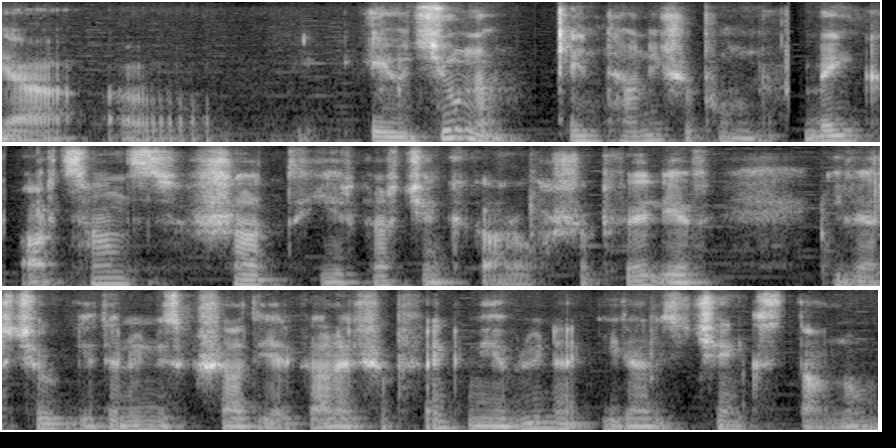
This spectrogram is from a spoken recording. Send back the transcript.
իա էությունը կենթանի շփումն է։ Մենք արցանց շատ երկար չենք կարող շփվել եւ ի վերջո, եթե նույնիսկ շատ երկար էլ շփվենք, միևնույն է իրարից չենք ստանում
